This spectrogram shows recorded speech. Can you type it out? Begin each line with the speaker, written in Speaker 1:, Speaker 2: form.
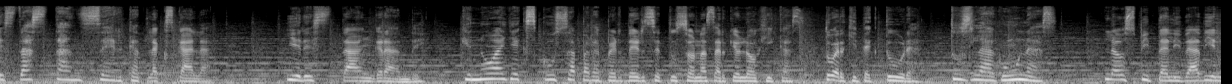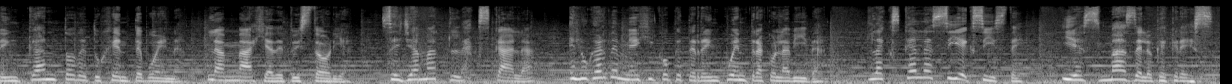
Speaker 1: Estás tan cerca, Tlaxcala, y eres tan grande que no hay excusa para perderse tus zonas arqueológicas, tu arquitectura, tus lagunas, la hospitalidad y el encanto de tu gente buena, la magia de tu historia. Se llama Tlaxcala, el lugar de México que te reencuentra con la vida. Tlaxcala sí existe y es más de lo que crees.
